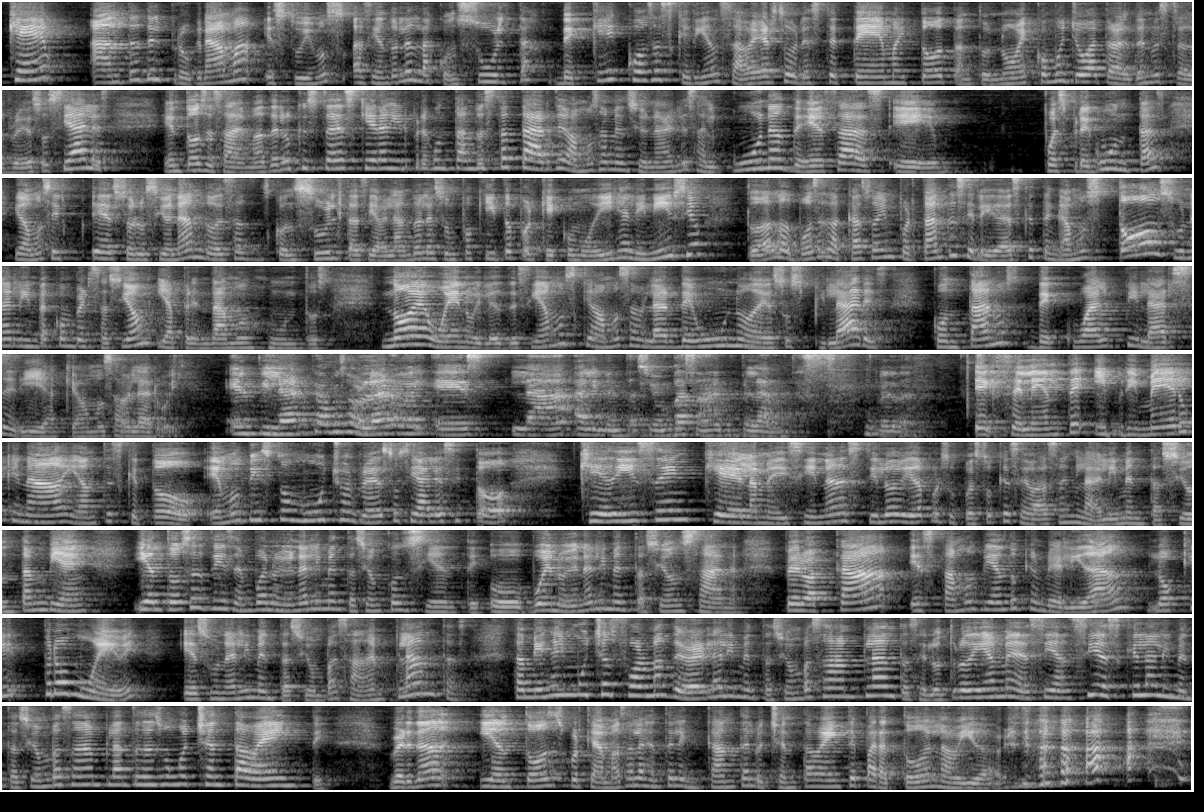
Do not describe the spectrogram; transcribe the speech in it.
que antes del programa estuvimos haciéndoles la consulta de qué cosas querían saber sobre este tema y todo, tanto Noé como yo a través de nuestras redes sociales. Entonces, además de lo que ustedes quieran ir preguntando esta tarde, vamos a mencionarles algunas de esas... Eh, pues preguntas y vamos a ir eh, solucionando esas consultas y hablándoles un poquito porque como dije al inicio, todas las voces acá son importantes y la idea es que tengamos todos una linda conversación y aprendamos juntos. No es bueno y les decíamos que vamos a hablar de uno de esos pilares. Contanos de cuál pilar sería que vamos a hablar hoy. El pilar que vamos a hablar hoy es la alimentación basada en plantas, ¿verdad? Excelente. Y primero que nada y antes que todo, hemos visto mucho en redes sociales y todo que dicen que la medicina de estilo de vida, por supuesto que se basa en la alimentación también, y entonces dicen, bueno, hay una alimentación consciente o bueno, hay una alimentación sana, pero acá estamos viendo que en realidad lo que promueve es una alimentación basada en plantas. También hay muchas formas de ver la alimentación basada en plantas. El otro día me decían, sí, es que la alimentación basada en plantas es un 80-20, ¿verdad? Y entonces, porque además a la gente le encanta el 80-20 para todo en la vida, ¿verdad?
